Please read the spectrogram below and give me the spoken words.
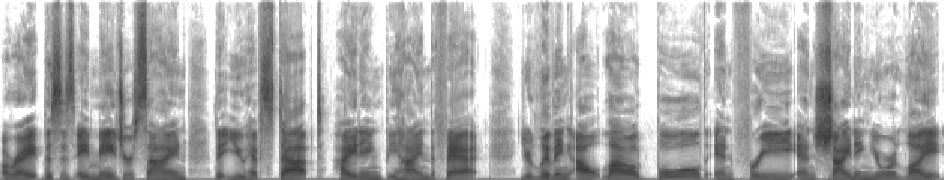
All right, this is a major sign that you have stopped hiding behind the fat. You're living out loud, bold, and free, and shining your light.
